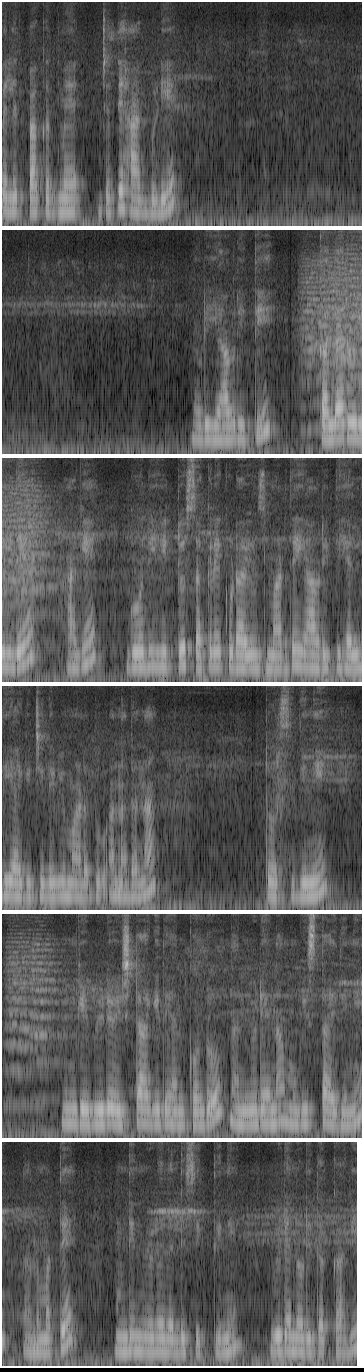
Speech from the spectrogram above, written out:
ಬೆಲ್ಲದ ಪಾಕದ ಮೇ ಜೊತೆ ಹಾಕಿಬಿಡಿ. ನೋಡಿ ಯಾವ ರೀತಿ ಕಲರು ಇಲ್ಲದೆ ಹಾಗೆ ಗೋಧಿ ಹಿಟ್ಟು ಸಕ್ಕರೆ ಕೂಡ ಯೂಸ್ ಮಾಡಿದೆ ಯಾವ ರೀತಿ ಹೆಲ್ದಿಯಾಗಿ ಜಿಲೇಬಿ ಮಾಡೋದು ಅನ್ನೋದನ್ನು ತೋರಿಸಿದ್ದೀನಿ. ನಿಮಗೆ ವಿಡಿಯೋ ಇಷ್ಟ ಆಗಿದೆ ಅಂದ್ಕೊಂಡು ನಾನು ವಿಡಿಯೋನ ಮುಗಿಸ್ತಾ ಇದ್ದೀನಿ. ನಾನು ಮತ್ತೆ ಮುಂದಿನ ವಿಡಿಯೋದಲ್ಲಿ ಸಿಗ್ತೀನಿ. ವಿಡಿಯೋ ನೋಡಿದ್ದಕ್ಕಾಗಿ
